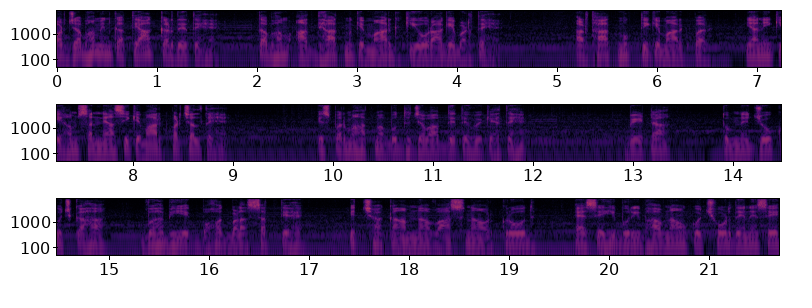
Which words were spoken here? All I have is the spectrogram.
और जब हम इनका त्याग कर देते हैं, तब हम आध्यात्म के मार्ग की ओर आगे बढ़ते हैं। अर्थात मुक्ति के मार्ग पर, यानी कि हम सन्यासी के मार्ग पर चलते हैं। इस पर महात्मा बुद्ध जवाब देते हुए कहते हैं, बेटा तुमने जो कुछ कहा, वह भी एक बहुत बड़ा सत्य है। इच्छा, कामना, वासना और क्रोध, ऐसे ही बुरी भावनाओं को छोड़ देने से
